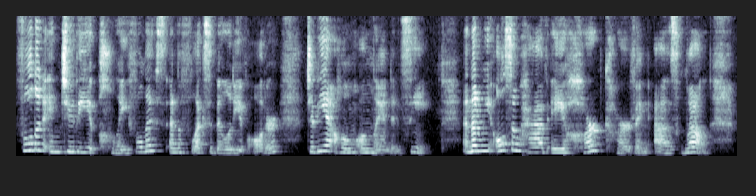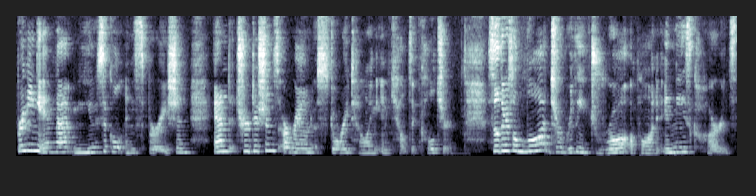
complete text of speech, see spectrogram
folded into the playfulness and the flexibility of otter to be at home on land and sea. And then we also have a harp carving as well, bringing in that musical inspiration and traditions around storytelling in Celtic culture. So there's a lot to really draw upon in these cards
